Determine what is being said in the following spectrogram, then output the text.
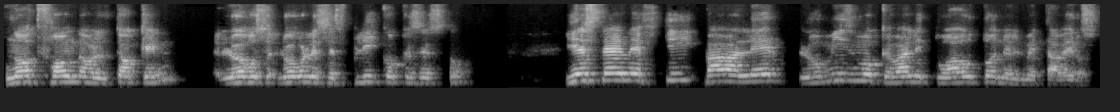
Not Fundable Token. Luego, luego les explico qué es esto. Y este NFT va a valer lo mismo que vale tu auto en el metaverso.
